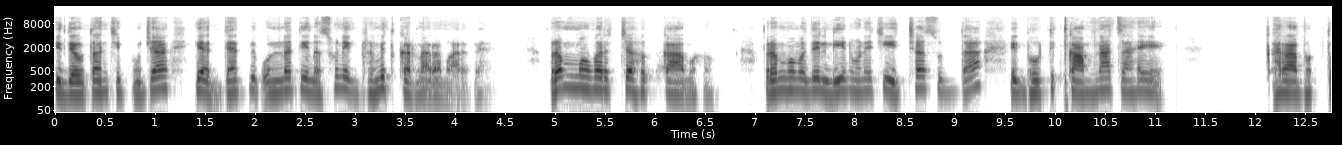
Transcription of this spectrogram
की देवतांची पूजा ही आध्यात्मिक उन्नती नसून एक भ्रमित करणारा मार्ग आहे. ब्रह्मवर्च काम. ब्रह्ममध्ये लीन होण्याची इच्छा सुद्धा एक भौतिक कामनाच आहे. खरा भक्त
